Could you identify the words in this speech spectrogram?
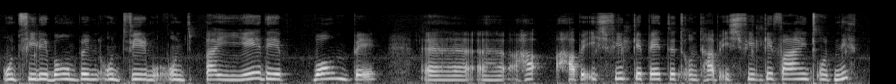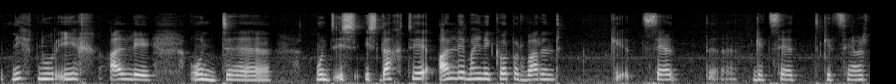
und viele Bomben und, wir, und bei jeder Bombe äh, ha, habe ich viel gebetet und habe ich viel geweint und nicht, nicht nur ich, alle. Und äh, und ich, ich dachte, alle meine Körper waren gezerrt, gezerrt, gezerrt,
